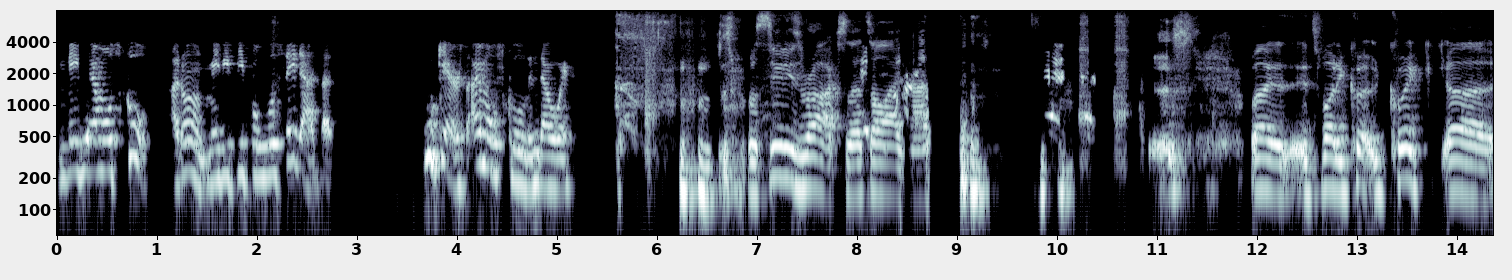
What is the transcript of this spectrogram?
Maybe I'm old school. I don't know. Maybe people will say that, but who cares? I'm old school in that way. well, CDs rock, so that's all I got. well, it's funny. Quick, uh,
